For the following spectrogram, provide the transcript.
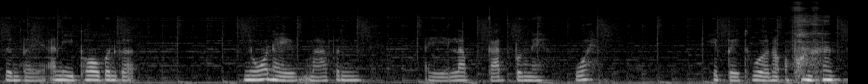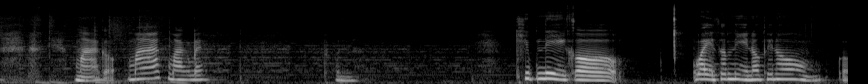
เกินไป อันนี้พอเพิ่นก็โยนให้หมาเพิ่นไอ้รับกัดเบิ่งแหน่โอ้ยเฮ็ดไปทั่วเนาะหมาก็มากมากเลยทุนนะคลิปนี้ก็ไว้สำนี้เนาะพี่น้องก็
